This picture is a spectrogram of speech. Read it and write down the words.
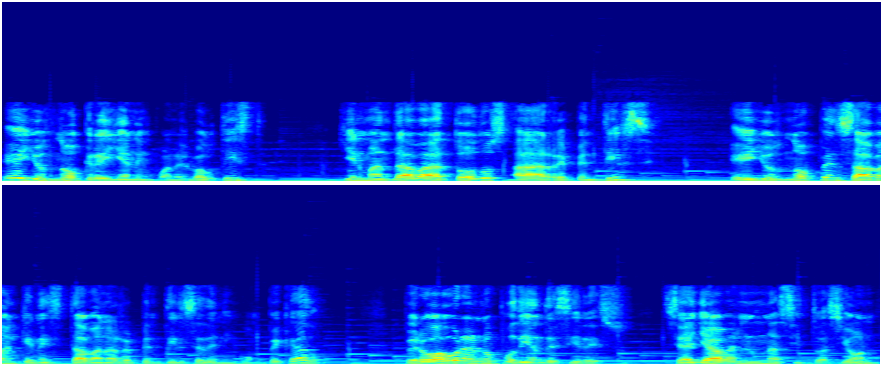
Ellos no creían en Juan el Bautista, quien mandaba a todos a arrepentirse ellos no pensaban que necesitaban arrepentirse de ningún pecado, pero ahora no podían decir eso. Se hallaban en una situación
